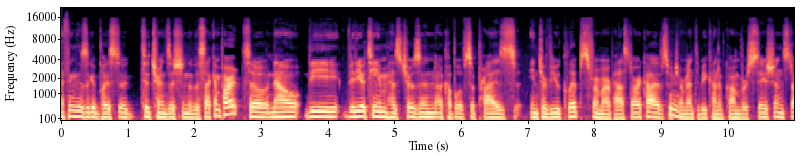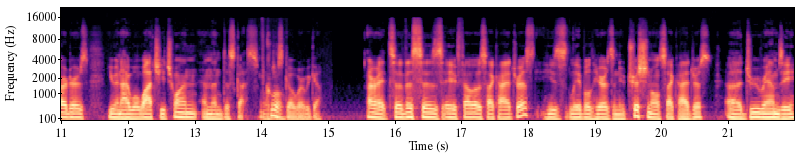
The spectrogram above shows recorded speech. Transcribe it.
I think this is a good place to, to transition to the second part. So now the video team has chosen a couple of surprise interview clips from our past archives, which mm. are meant to be kind of conversation starters. You and I will watch each one and then discuss. We'll cool. just go where we go. All right, so this is a fellow psychiatrist. He's labeled here as a nutritional psychiatrist, uh, Drew Ramsey.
